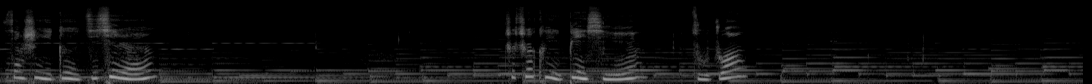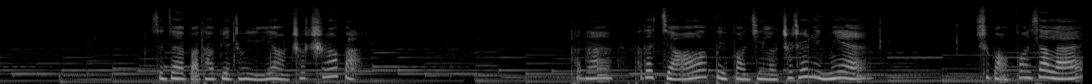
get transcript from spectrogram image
像是一个机器人。车车可以变形、组装。现在把它变成一辆车车吧，看看它的脚被放进了车车里面，翅膀放下来，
